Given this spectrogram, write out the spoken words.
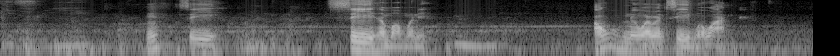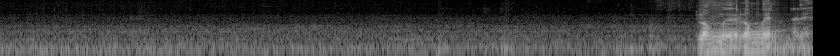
ที่สี่หึสี่สี่สมองมื้อนี้ อืมเอ้านึกว่ามันสี่เมื่อวานลงมือลงเว้นนะเนี่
